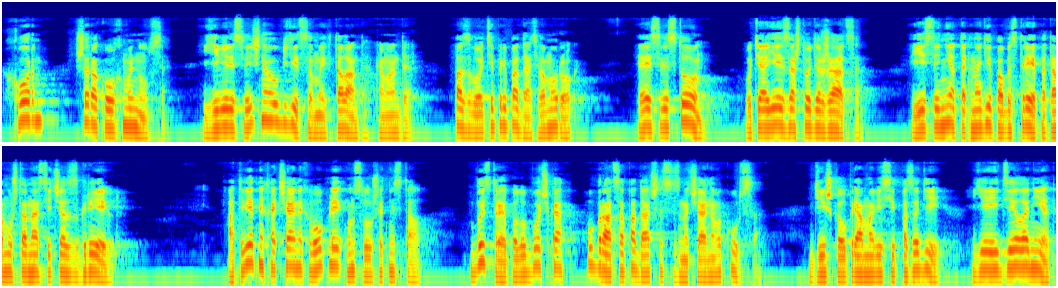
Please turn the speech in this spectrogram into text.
Хорн широко ухмыльнулся. «Явились лично убедиться в моих талантах, командир. Позвольте преподать вам урок». «Эй, Свистун, у тебя есть за что держаться. Если нет, так ноги побыстрее, потому что нас сейчас сгреют». Ответных отчаянных воплей он слушать не стал. Быстрая полубочка убраться подальше с изначального курса. Дишка упрямо висит позади. Ей дела нет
